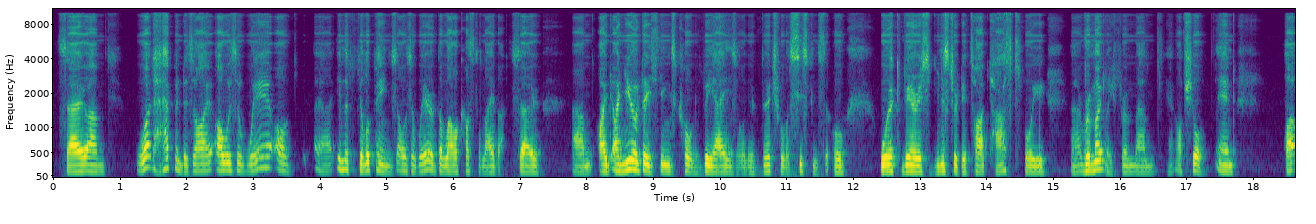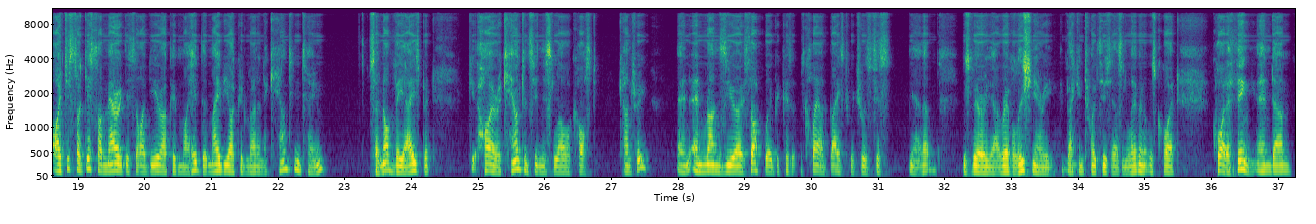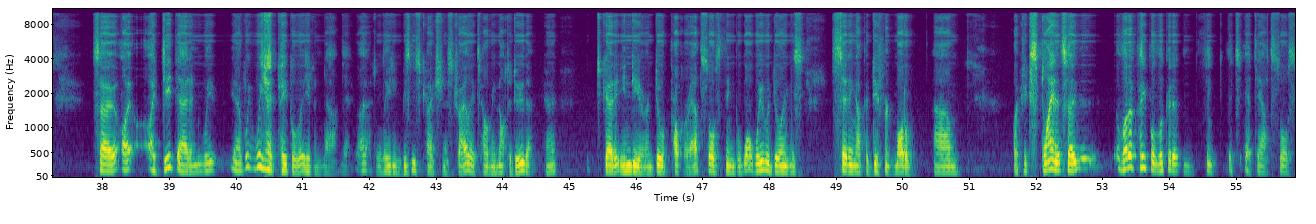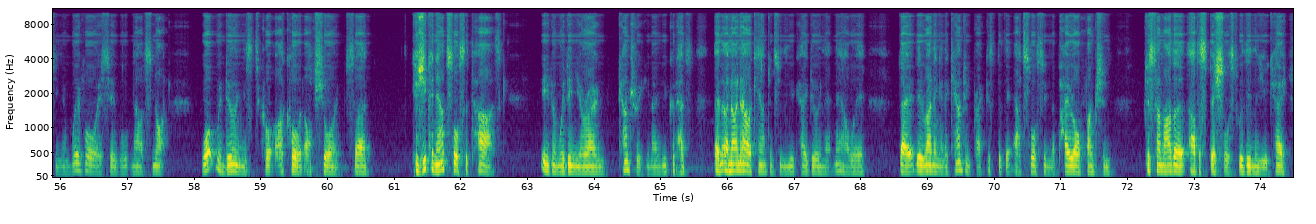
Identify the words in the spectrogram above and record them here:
So um, what happened is I, I was aware of uh, in the Philippines, I was aware of the lower cost of labour. So um, I, I, knew of these things called VAs or the virtual assistants that will work various administrative type tasks for you uh, remotely from um, offshore. And I, I, just, I guess I married this idea up in my head that maybe I could run an accounting team, so not VAs, but get, hire accountants in this lower cost country and, and run Xero software because it was cloud-based, which was just, you know, that was very uh, revolutionary back in 2011. It was quite, quite a thing. And um, so I, I did that and we, you know, we, we had people even, uh, leading business coach in Australia tell me not to do that, you know, to go to India and do a proper outsource thing. But what we were doing was setting up a different model. Um, I could explain it. So a lot of people look at it and think it's, it's outsourcing, and we've always said, well, no, it's not. What we're doing is, call, I call it offshoring. So, because you can outsource a task even within your own country. You know, you could have, and, and I know accountants in the UK doing that now, where they, they're running an accounting practice, but they're outsourcing the payroll function to some other other specialist within the UK.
